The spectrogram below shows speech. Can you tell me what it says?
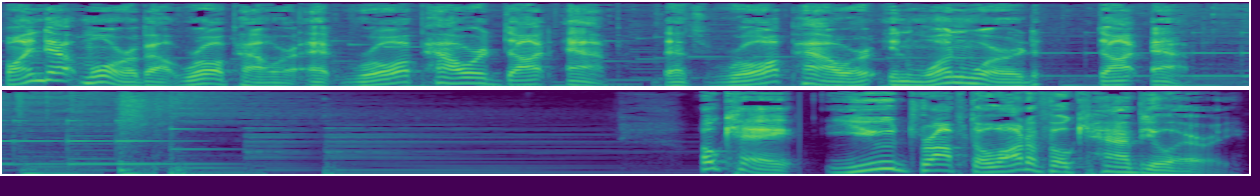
Find out more about Raw Power at rawpower.app. That's raw power in one word, dot app. Okay, you dropped a lot of vocabulary.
